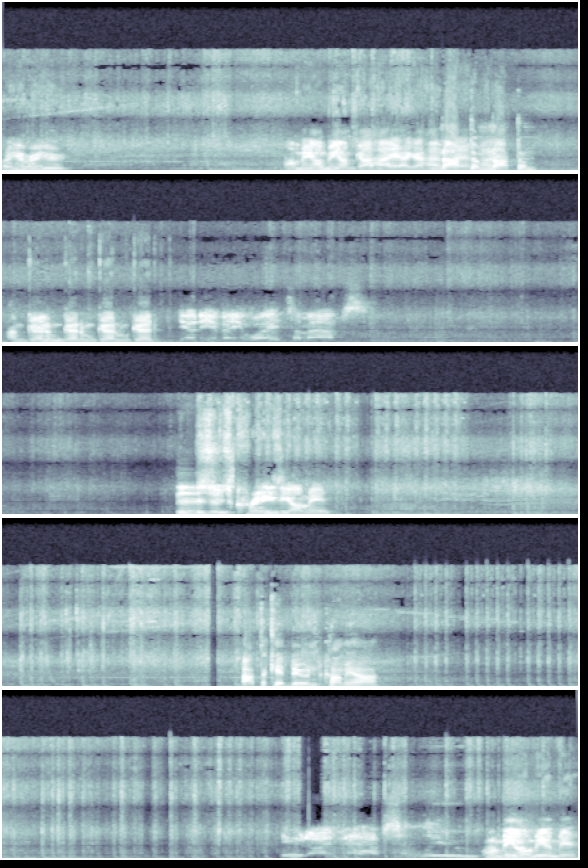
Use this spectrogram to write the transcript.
Right here, right here. On me, on me, I'm got high, I got high. knocked high, him. high. Knocked him. I'm good, I'm good, I'm good, I'm good. Yo, do you have any whites or maps? This dude's crazy on me. Knocked the kid doing Kamiha. Dude, I'm absolute. On me, on me, on me.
